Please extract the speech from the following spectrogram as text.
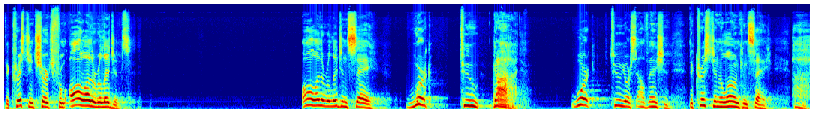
the Christian church from all other religions. All other religions say, work to God, work to your salvation. The Christian alone can say, ah,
